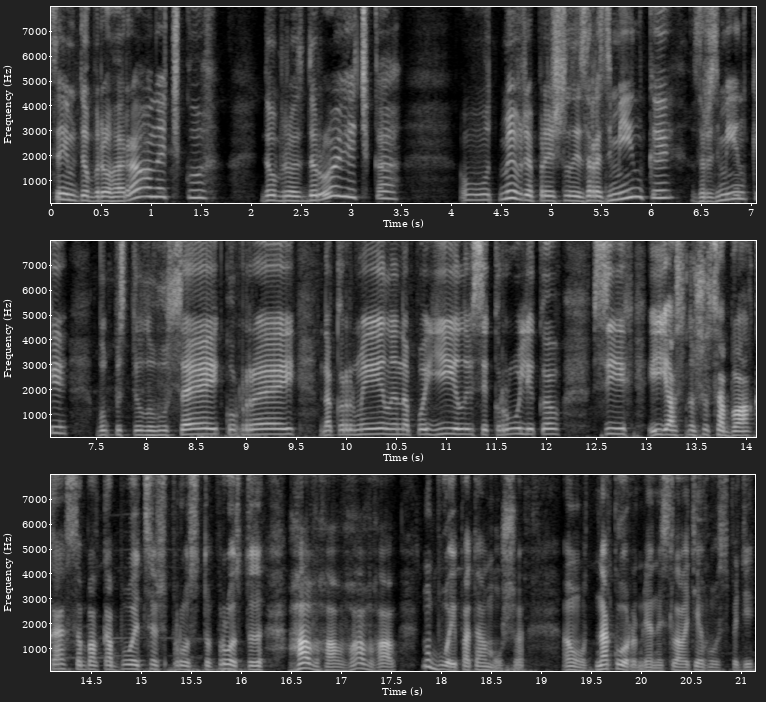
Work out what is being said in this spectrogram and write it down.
Всім доброго раночку, доброго здоров'ячка. От, ми вже прийшли з розмінки, з розмінки, випустили гусей, курей, накормили, напоїли всіх кроликів, всіх. І ясно, що собака, собака бой, це ж просто, просто гав-гав-гав-гав. Ну, бой, тому що. От, накормлений, слава тебе, Господі.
